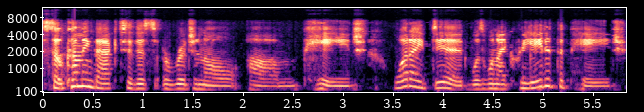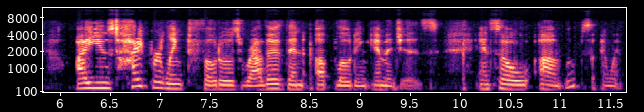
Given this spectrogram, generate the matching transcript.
So coming back to this original um, page, what I did was when I created the page, I used hyperlinked photos rather than uploading images. And so, um, oops, I went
